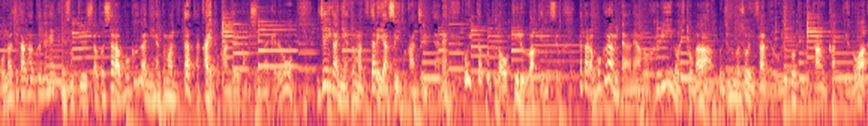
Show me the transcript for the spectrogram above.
同じ価格でね、訴求したとしたら、僕が200万って言ったら高いと感じるかもしれないけれども、J が200万って言ったら安いと感じるみたいなね、こういったことが起きるわけですよ。だから僕らみたいなね、あの、フリーの人が自分の商品サービスを売る時の単価っていうのは、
